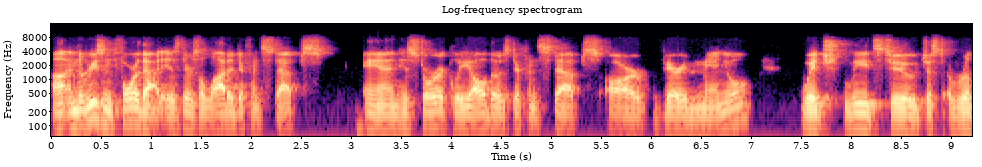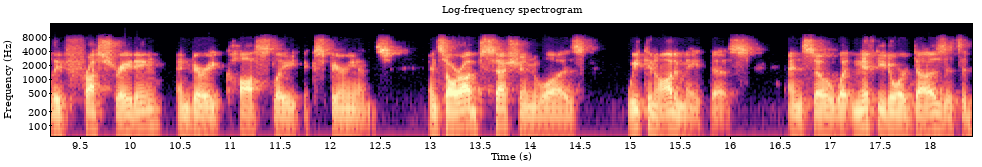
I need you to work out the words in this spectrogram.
Uh, and the reason for that is there's a lot of different steps. And historically, all those different steps are very manual, which leads to just a really frustrating and very costly experience. And so our obsession was we can automate this. And so what NFTYDoor does, it's a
